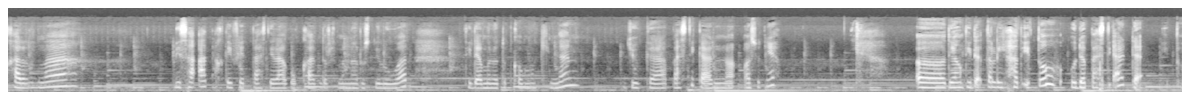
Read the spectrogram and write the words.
karena di saat aktivitas dilakukan terus-menerus di luar tidak menutup kemungkinan juga pastikan maksudnya uh, yang tidak terlihat itu udah pasti ada gitu.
